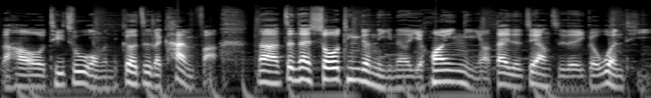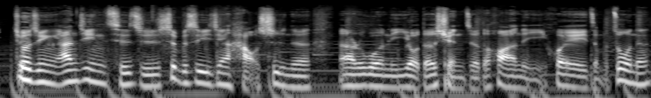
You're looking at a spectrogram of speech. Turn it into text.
然后提出我们各自的看法。那正在收听的你呢，也欢迎你哦，带着这样子的一个问题：究竟安静辞职是不是一件好事呢？那如果你有得选择的话，你会怎么做呢？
